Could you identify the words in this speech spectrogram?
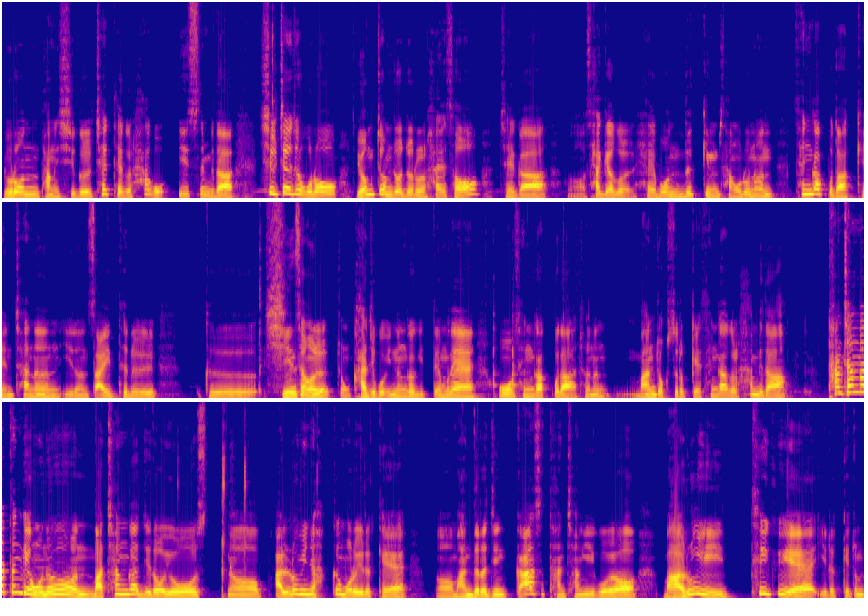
이런 방식을 채택을 하고 있습니다. 실제적으로 0점 조절을 해서 제가 어, 사격을 해본 느낌상으로는 생각보다 괜찮은 이런 sight를 그 시인성을 좀 가지고 있는 거기 때문에 어, 생각보다 저는 만족스럽게 생각을 합니다. 탄창 같은 경우는 마찬가지로 요 어, 알루미늄 합금으로 이렇게 어, 만들어진 가스 탄창이고요. 마루이 특유의 이렇게 좀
